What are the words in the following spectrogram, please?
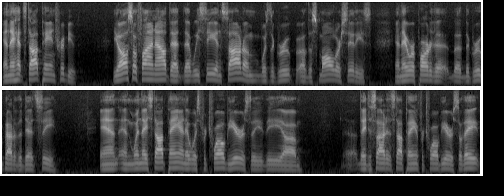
and they had stopped paying tribute. You also find out that, that we see in Sodom was the group of the smaller cities, and they were part of the, the, the group out of the Dead Sea and and when they stopped paying, it was for 12 years. The the um, uh, they decided to stop paying for 12 years. So they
